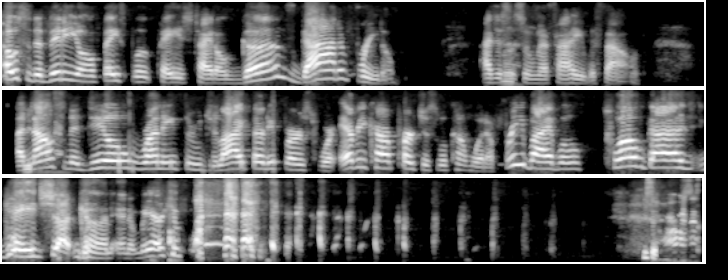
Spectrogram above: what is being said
posted a video on Facebook page titled Guns, God and Freedom. I just Right. assume that's how he would sound. Announcing a deal running through July 31st where every car purchase will come with a free Bible, 12 gauge gauge shotgun, and American flag. You said, where was this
